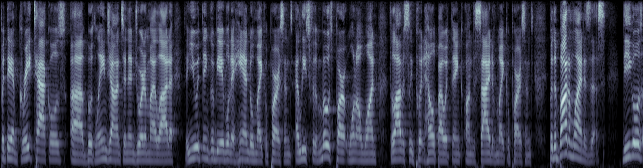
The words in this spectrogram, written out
but they have great tackles, uh, both Lane Johnson and Jordan Mailata, that you would think would be able to handle Micah Parsons, at least for the most part, one on one. They'll obviously put help, I would think, on the side of Micah Parsons. But the bottom line is this the Eagles,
